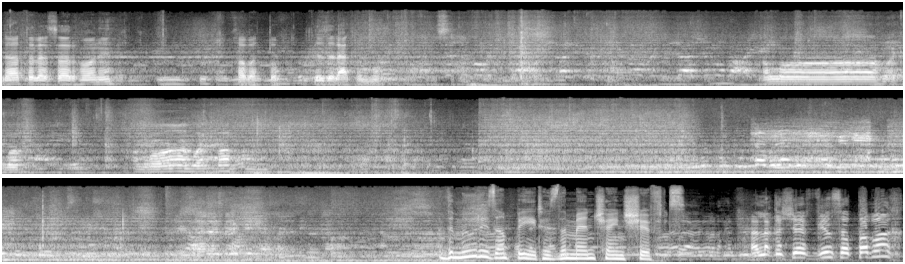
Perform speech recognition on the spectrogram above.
لا طلع صار هون. خبطته. نزل على تمه الله أكبر. الله أكبر. The mood is upbeat as the men change shifts. هلا الشيف بينسى الطبخ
